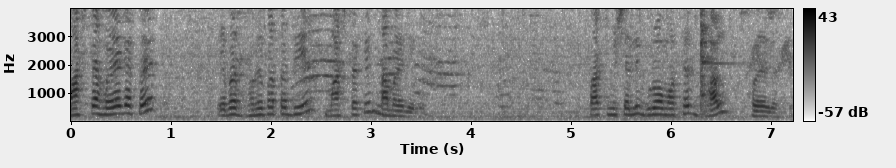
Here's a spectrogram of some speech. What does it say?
মাছটা হয়ে গেছে, এবার ধনে পাতা দিয়ে মাছটাকে নামাই নেব। পাঁচমিশালি গুঁড়ো মাছের ঝাল হয়ে গেছে।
